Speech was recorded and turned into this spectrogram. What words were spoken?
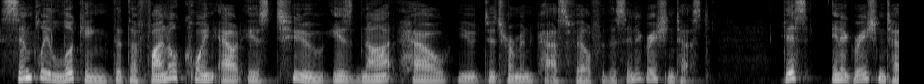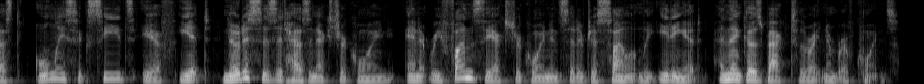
Simply looking that the final coin out is 2 is not how you determine pass-fail for this integration test. This integration test only succeeds if it notices it has an extra coin and it refunds the extra coin instead of just silently eating it, and then goes back to the right number of coins.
